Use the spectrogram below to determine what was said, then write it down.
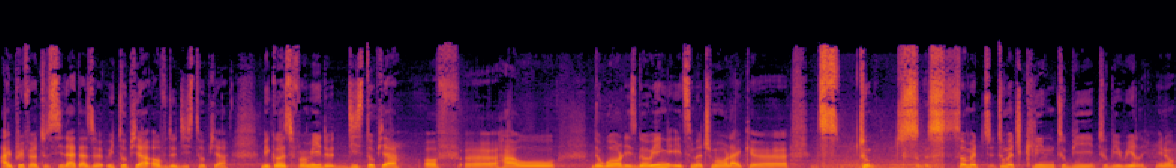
I prefer to see that as a utopia of the dystopia, because for me the dystopia of uh, how the world is going, it's much more like uh, too, so much too much clean to be to be real, you know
